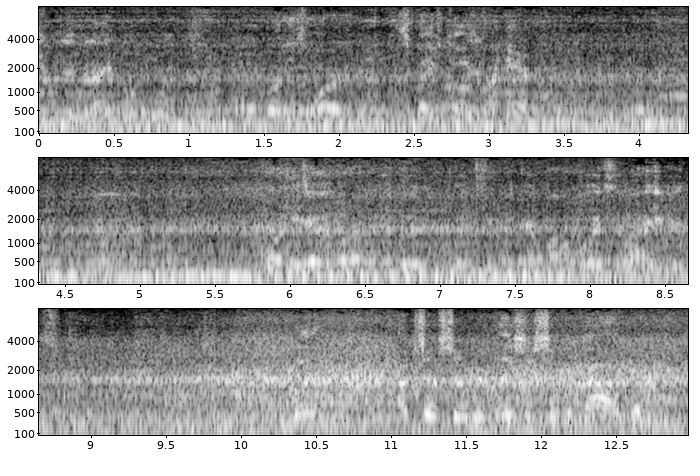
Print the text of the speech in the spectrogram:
Even if it ain't no voice. But his word. His faith comes by hearing. According Yeah, to the but, word. but you can hear my voice and I hear it. But I trust your relationship with God though.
